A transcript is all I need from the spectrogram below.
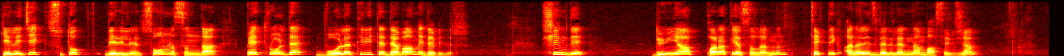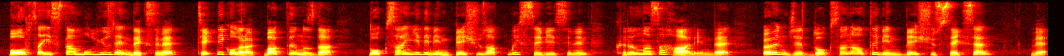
Gelecek stok verileri sonrasında petrolde volatilite devam edebilir. Şimdi dünya para piyasalarının teknik analiz verilerinden bahsedeceğim. Borsa İstanbul 100 endeksine teknik olarak baktığımızda 97.560 seviyesinin kırılması halinde önce 96.580 ve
